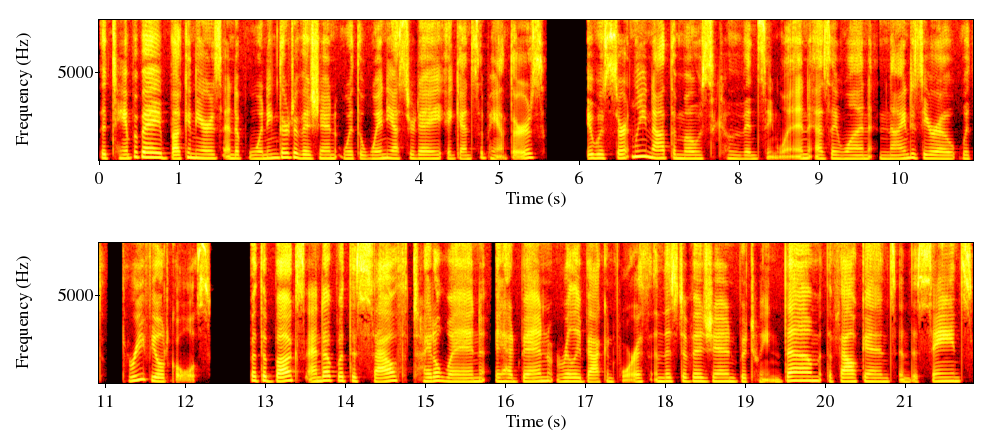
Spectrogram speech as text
The Tampa Bay Buccaneers end up winning their division with a win yesterday against the Panthers. It was certainly not the most convincing win as they won 9 0 with three field goals. But the Bucs end up with the South title win. It had been really back and forth in this division between them, the Falcons, and the Saints.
